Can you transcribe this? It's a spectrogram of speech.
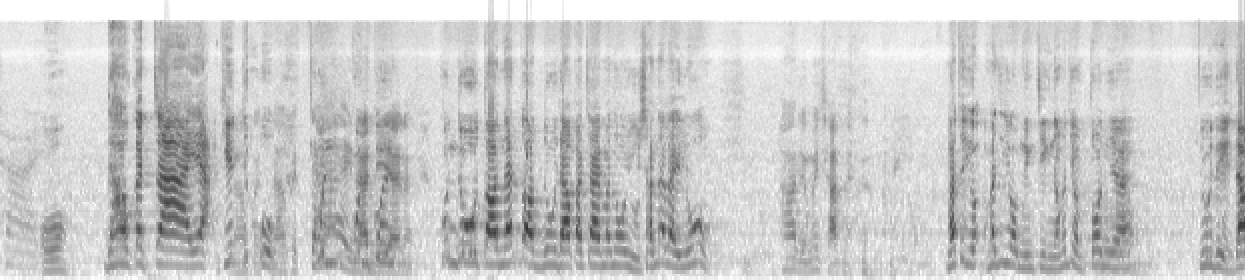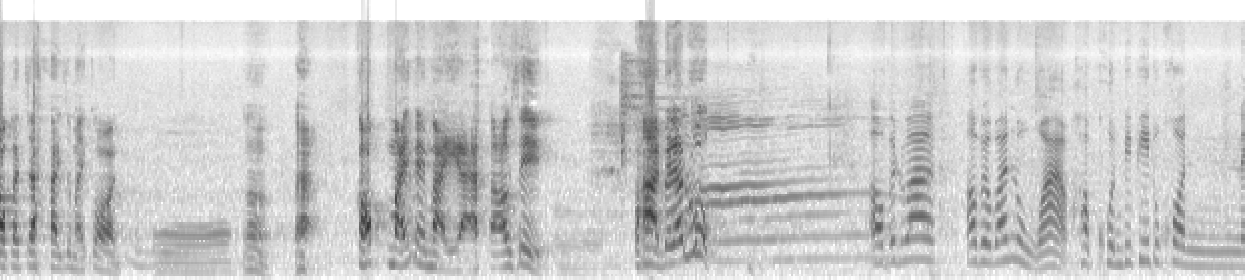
ใช่ โอ้ ดาวกระจายอะ คิดดูดาวกระจายคุณคุณนาเดีคุณยน่ะคุณดูตอนนั้นตอนดูดาวกระจายมโนอยู่ชั้นอะไรลูก ภาพยังไม่ชัดเลย มัธยมมัธยมจริงๆเนาะมัธยมต้นใช่ไหมดูดิดาวกระจายสมัยก่อน โอ้ เอออะก๊อปไม้ใหม่ๆอะ เอาสิ ผ่านไปแล้วลูก เอาเป็นว่า เอาเป็นว่าหนูอะขอบคุณพี่ๆทุกคนใน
